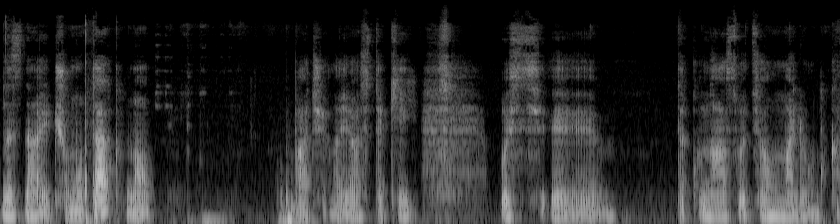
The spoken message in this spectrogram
Не знаю, чому так, але бачила я ось такий ось таку назву цього малюнка.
